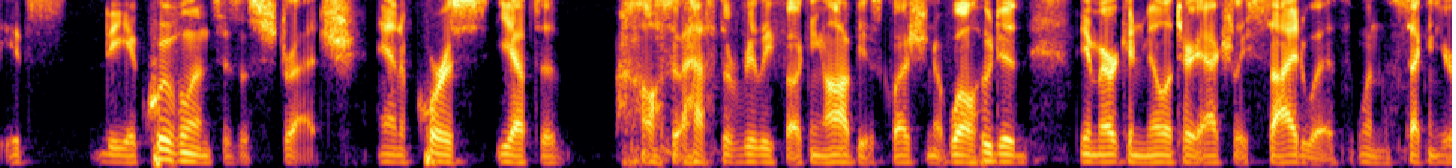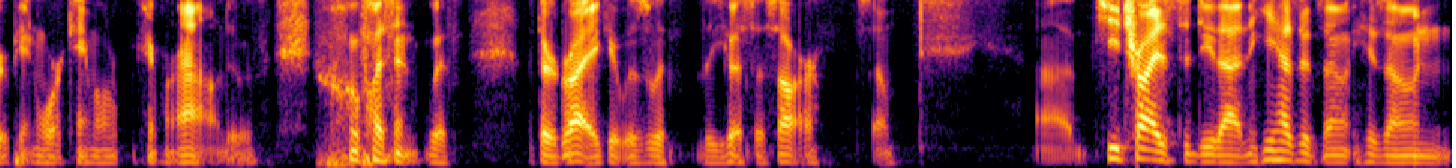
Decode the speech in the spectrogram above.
it's the equivalence is a stretch. And of course, you have to also ask the really fucking obvious question of, well, who did the American military actually side with when the Second European War came came around? It, was, wasn't with the Third Reich; it was with the USSR. So uh, he tries to do that, and he has his own his own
